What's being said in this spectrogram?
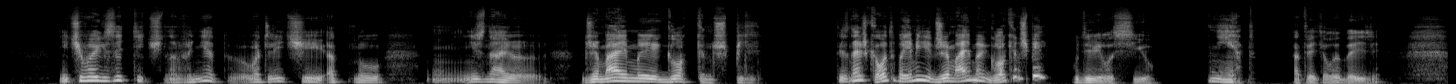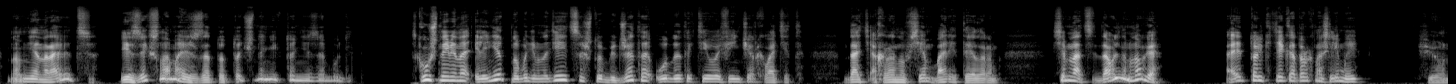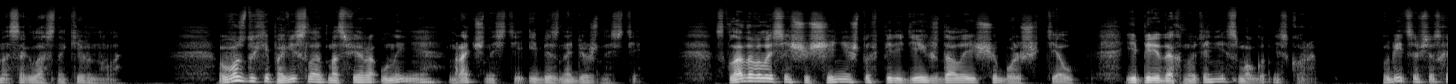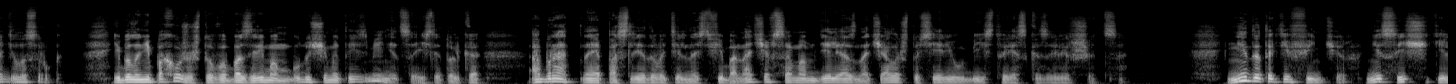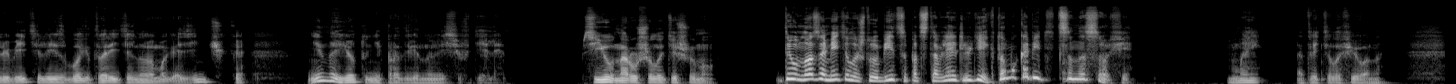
Ничего экзотичного нет, в отличие от, ну, не знаю, Джемаймы Глоккеншпиль. — Ты знаешь кого-то по имени Джемайма Глокеншпиль? — удивилась Сью. — Нет, — ответила Дейзи. — Но мне нравится. Язык сломаешь, зато точно никто не забудет. Скучно именно или нет, но будем надеяться, что бюджета у детектива Финчер хватит. Дать охрану всем Барри Тейлорам. Семнадцать довольно много. А это только те, которых нашли мы. Фиона согласно кивнула. В воздухе повисла атмосфера уныния, мрачности и безнадежности. Складывалось ощущение, что впереди их ждало еще больше тел, и передохнуть они смогут не скоро. Убийца все сходило с рук. И было не похоже, что в обозримом будущем это изменится, если только обратная последовательность Фибоначчи в самом деле означала, что серия убийств резко завершится. Ни детектив Финчер, ни сыщики-любители из благотворительного магазинчика ни на йоту не продвинулись в деле. Сью нарушила тишину. — Ты умно заметила, что убийца подставляет людей. Кто мог обидеться на Софи? — Мы, — ответила Фиона.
